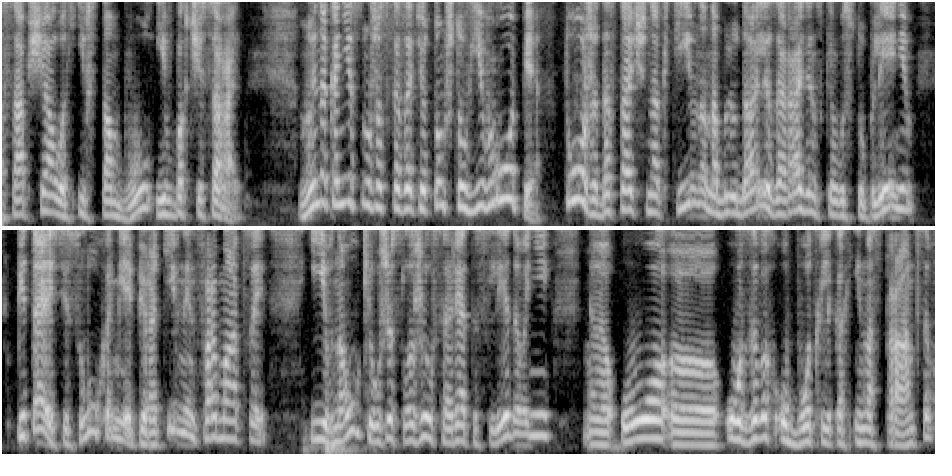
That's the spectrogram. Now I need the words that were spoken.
сообщал их и в Стамбул, и в Бахчисарай. Ну и, наконец, нужно сказать о том, что в Европе тоже достаточно активно наблюдали за разинским выступлением питаясь и слухами, и оперативной информацией. И в науке уже сложился ряд исследований э, о э, отзывах, об откликах иностранцев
